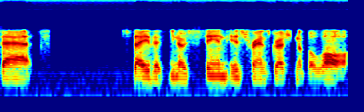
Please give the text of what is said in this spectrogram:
that say that you know sin is transgression of the law?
